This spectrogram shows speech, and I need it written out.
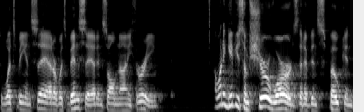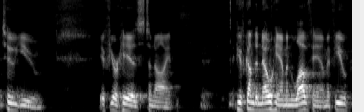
to what's being said or what's been said in Psalm 93 I want to give you some sure words that have been spoken to you if you're His tonight. If you've come to know Him and love Him, if you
